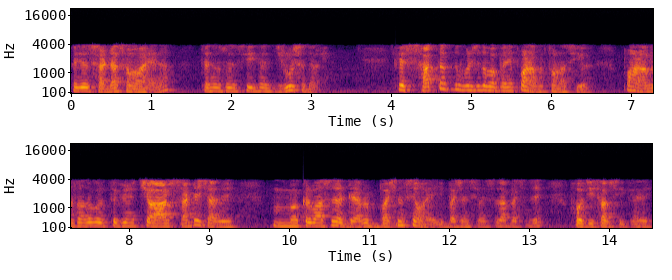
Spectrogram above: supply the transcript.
ਕਿ ਜਦੋਂ ਸਾਡਾ ਸਮਾਂ ਆਇਆ ਨਾ, ਤੈਨੂੰ ਤੁਸੀਂ ਜ਼ਰੂਰ ਸਦਾਂਗੇ ਫਿਰ 7 ਅਕਤੂਬਰ ਜਦੋਂ ਬਾਬਾ ਨੇ ਭਾਣਾ ਵਰਤਾਉਣਾ ਸੀਗਾ, ਭਾਣਾ ਵਰਤਾਉਂਦਾ ਕੋਲ ਤਕਰੀਬਨ 4 4:30 ਵਜੇ ਮਕਰਵਾਸ ਦਾ ਡਰਾਈਵਰ ਬਚਨ ਸਿੰਘ ਆਇਆ ਜੀ, ਬਚਨ ਸਿੰਘ ਸਦਾ ਬਚਨ ਸਿੰਘ, ਫੌਜੀ ਸਾਹਿਬ ਸੀ, ਕਹਿੰਦੇ,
